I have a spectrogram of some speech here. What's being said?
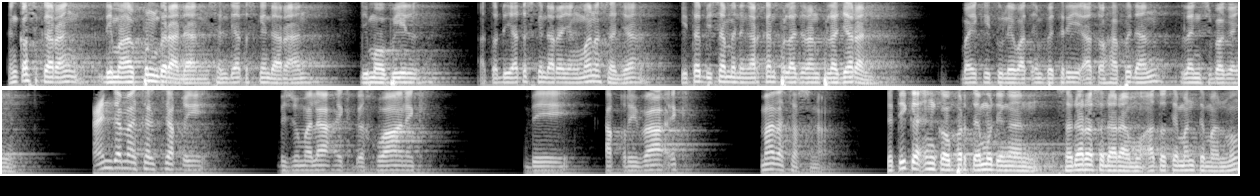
engkau sekarang dimanapun berada misalnya di atas kendaraan di mobil atau di atas kendaraan yang mana saja kita bisa mendengarkan pelajaran-pelajaran baik itu lewat MP3 atau HP dan lain sebagainya عندما تلتقي بزملائك باخوانك باقربائك ماذا تصنع Ketika engkau bertemu dengan saudara-saudaramu atau teman-temanmu,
